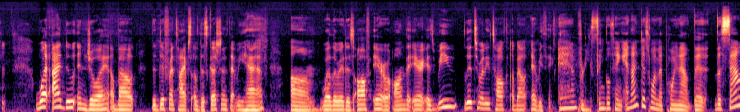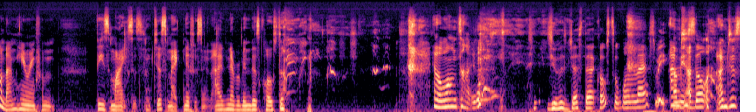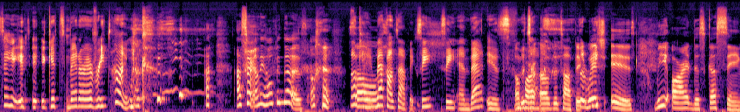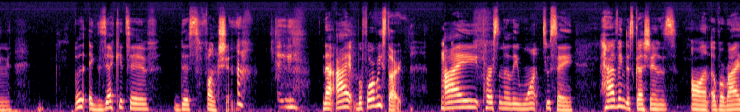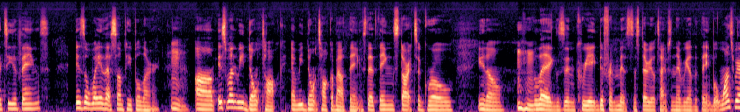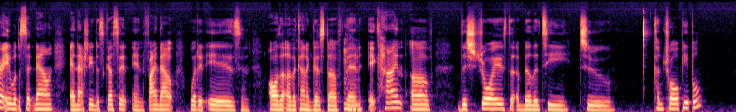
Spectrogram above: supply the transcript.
what I do enjoy about the different types of discussions that we have, um, whether it is off air or on the air, is we literally talk about everything. Every single thing. And I just want to point out that the sound I'm hearing from these mics is just magnificent. I've never been this close to in a long time. You was just that close to one last week. i I'm mean, just- I don't. I'm just saying it, it, it gets better every time. I certainly hope it does. so, okay, back on topic. See, see, and that is a part of the topic, The re- which is we are discussing executive dysfunction. Ah, now, I before we start, I personally want to say having discussions on a variety of things is a way that some people learn. Mm. Um, it's when we don't talk and we don't talk about things that things start to grow, you know, Mm-hmm. legs and create different myths and stereotypes and every other thing. But once we are able to sit down and actually discuss it and find out what it is and all the other kind of good stuff, then it kind of destroys the ability to control people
